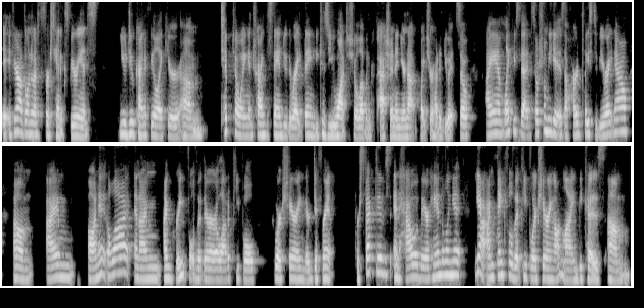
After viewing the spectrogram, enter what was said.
if you're not the one who has the firsthand experience, you do kind of feel like you're um, tiptoeing and trying to say and do the right thing because you want to show love and compassion and you're not quite sure how to do it. So I am, like you said, social media is a hard place to be right now. Um, I'm on it a lot and I'm I'm grateful that there are a lot of people who are sharing their different perspectives and how they're handling it. Yeah, I'm thankful that people are sharing online because um,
